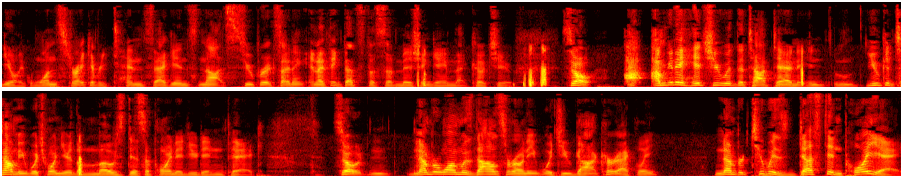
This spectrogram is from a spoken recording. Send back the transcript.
you know, like one strike every 10 seconds. Not super exciting. And I think that's the submission game that cooks you. So I, I'm going to hit you with the top 10, and you can tell me which one you're the most disappointed you didn't pick. So n- number one was Donald Cerrone, which you got correctly. Number two is Dustin Poirier.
